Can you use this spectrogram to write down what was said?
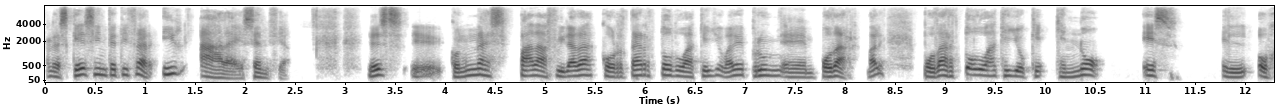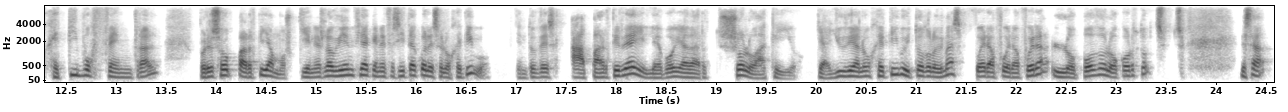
Entonces, ¿qué es sintetizar? Ir a la esencia es eh, con una espada afilada cortar todo aquello, ¿vale? Eh, podar, ¿vale? Podar todo aquello que, que no es el objetivo central. Por eso partíamos, ¿quién es la audiencia que necesita cuál es el objetivo? Entonces, a partir de ahí le voy a dar solo aquello que ayude al objetivo y todo lo demás, fuera, fuera, fuera, lo podo, lo corto. Esa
